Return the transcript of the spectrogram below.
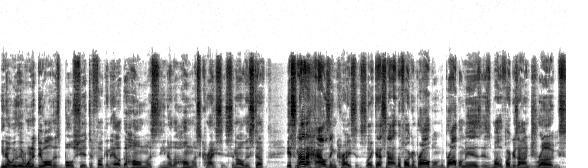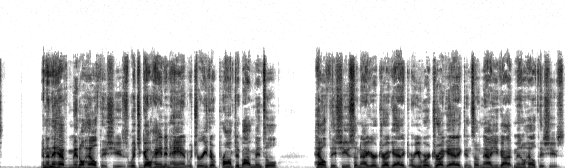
you know, they want to do all this bullshit to fucking help the homeless, you know, the homeless crisis and all this stuff. It's not a housing crisis. Like that's not the fucking problem. The problem is is motherfuckers on drugs. And then they have mental health issues which go hand in hand, which are either prompted by mental health issues, so now you're a drug addict, or you were a drug addict, and so now you got mental health issues.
